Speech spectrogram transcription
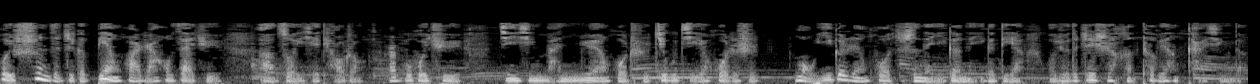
会顺着这个变化，然后再去啊做一些调整，而不会去进行埋怨或者是纠结，或者是某一个人或者是哪一个哪一个点。我觉得这是很特别很开心的。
